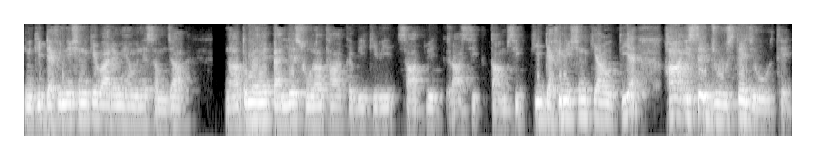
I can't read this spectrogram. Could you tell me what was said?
इनकी डेफिनेशन के बारे में हमने समझा ना तो मैंने पहले सुना था कभी की भी सात्विक, रासिक, तामसिक की डेफिनेशन क्या होती है? हाँ इससे जूझते ज़रूर थे।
